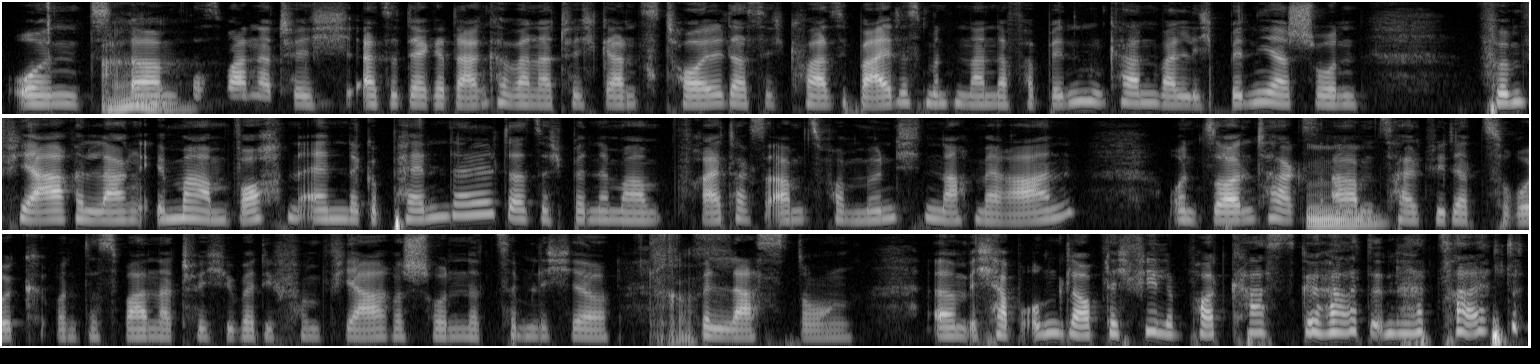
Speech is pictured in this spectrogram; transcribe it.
Und Ah. ähm, das war natürlich, also der Gedanke war natürlich ganz toll, dass ich quasi beides miteinander verbinden kann, weil ich bin ja schon fünf Jahre lang immer am Wochenende gependelt. Also ich bin immer freitagsabends von München nach Meran und sonntagsabends halt wieder zurück. Und das war natürlich über die fünf Jahre schon eine ziemliche Krass. Belastung. Ähm, ich habe unglaublich viele Podcasts gehört in der Zeit.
